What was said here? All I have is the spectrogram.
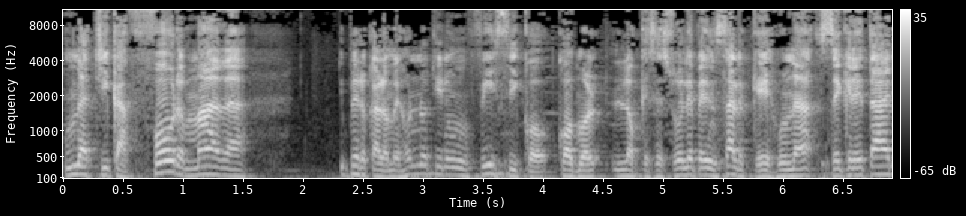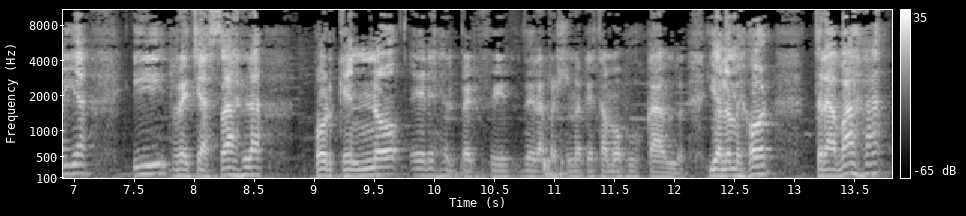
una chica formada, pero que a lo mejor no tiene un físico como lo que se suele pensar que es una secretaria y rechazasla porque no eres el perfil de la persona que estamos buscando. Y a lo mejor trabaja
